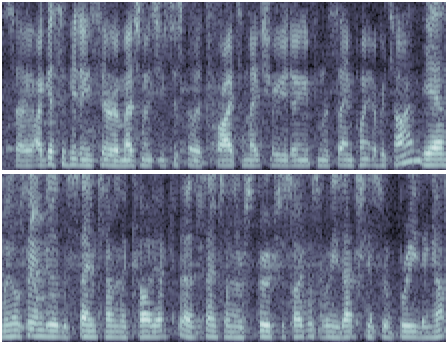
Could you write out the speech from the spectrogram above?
So I guess if you're doing serial measurements, you've just got to try to make sure you're doing it from the same point every time. Yeah, and we also do it at the same time in the cardiac, uh, at the same time in the respiratory cycle, so when he's actually sort of breathing up.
